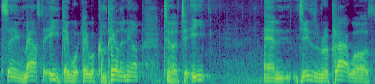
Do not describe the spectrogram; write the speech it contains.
saying, Master, eat. They were, they were compelling him to, to eat. And Jesus' reply was,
